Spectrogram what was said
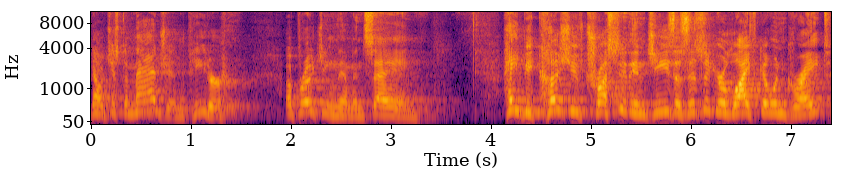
Now, just imagine Peter approaching them and saying, Hey, because you've trusted in Jesus, isn't your life going great?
